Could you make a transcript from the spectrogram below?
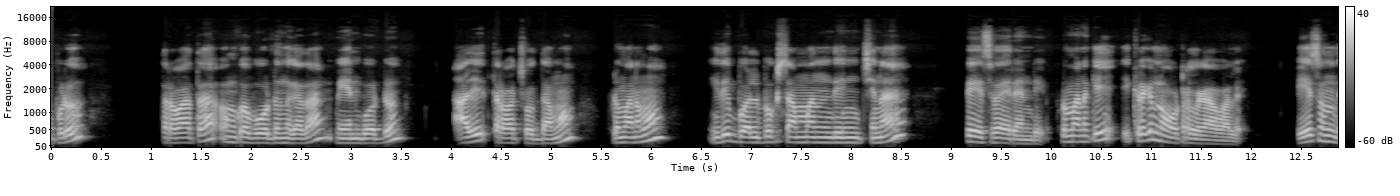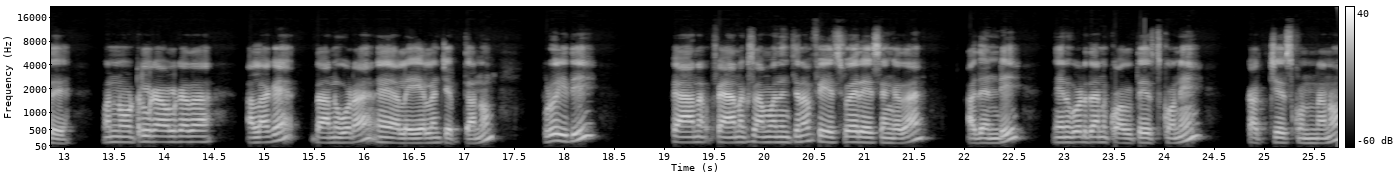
ఇప్పుడు తర్వాత ఇంకో బోర్డు ఉంది కదా మెయిన్ బోర్డు అది తర్వాత చూద్దాము. ఇప్పుడు మనము ఇది బల్బుకు సంబంధించిన ఫేస్ వైర్ అండి. ఇప్పుడు మనకి ఇక్కడికి న్యూట్రల్ కావాలి. ఫేస్ ఉంది. మన న్యూట్రల్ కావాలి కదా. అలాగే దాన్ని కూడా నేను ఎలా వేయాలని చెప్తాను. ఇప్పుడు ఇది ఫ్యాన్ ఫ్యాన్కి సంబంధించిన ఫేస్ వైర్ వేసాం కదా అదండి. నేను కూడా దాన్ని కొలత వేసుకొని కట్ చేసుకుంటున్నాను.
